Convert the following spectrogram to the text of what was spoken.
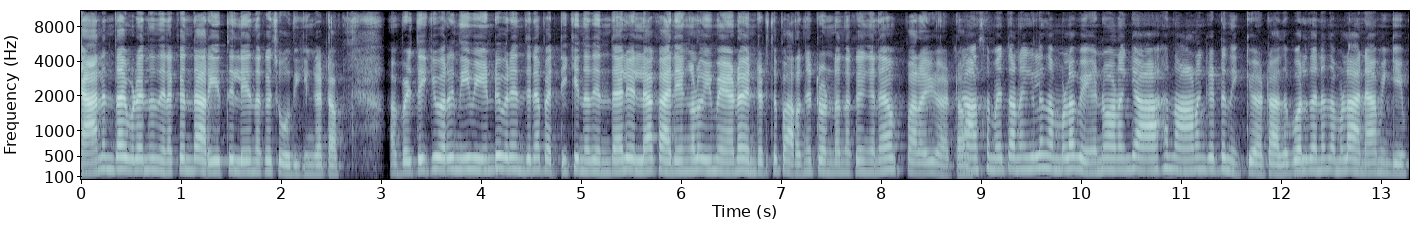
ഞാൻ എന്താ ഇവിടെ നിന്ന് നിനക്കെന്താ അറിയത്തില്ലേ? എന്നൊക്കെ ചോദിക്കും കേട്ടോ. അപ്പോഴത്തേക്ക് പറയും നീ വീണ്ടും ഇവരെ എന്തിനാ പറ്റിക്കുന്നത്? എന്തായാലും എല്ലാ കാര്യങ്ങളും ഈ മേഡം എന്റെ അടുത്ത് പറഞ്ഞിട്ടുണ്ടെന്നൊക്കെ ഇങ്ങനെ പറയുക കേട്ടോ. ആ സമയത്താണെങ്കിൽ നമ്മളെ വേണുവാണെങ്കിൽ ആഹ നാണം കെട്ട് നിൽക്കുക കേട്ടോ. അതുപോലെ തന്നെ നമ്മൾ അനാമികയും.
